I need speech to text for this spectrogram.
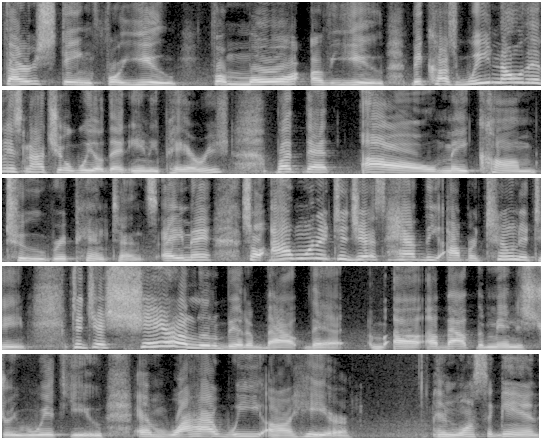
thirsting for you, for more of you, because we know that it's not your will that any perish, but that all may come to repentance. Amen. So I wanted to just have the opportunity to just share a little bit about that, uh, about the ministry with you and why we are here. And once again,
